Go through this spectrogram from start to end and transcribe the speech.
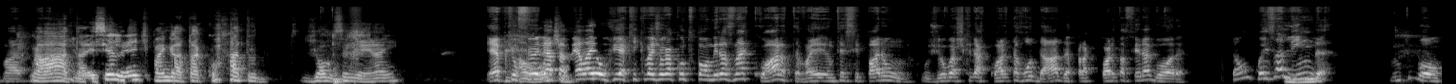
Mar ah, tá excelente para engatar quatro jogos sem ganhar, hein? É, porque eu fui ah, olhar ótimo. a tabela e eu vi aqui que vai jogar contra o Palmeiras na quarta. Vai antecipar um, o jogo, acho que da quarta rodada para quarta-feira agora. Então, coisa uhum. linda. Muito bom.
